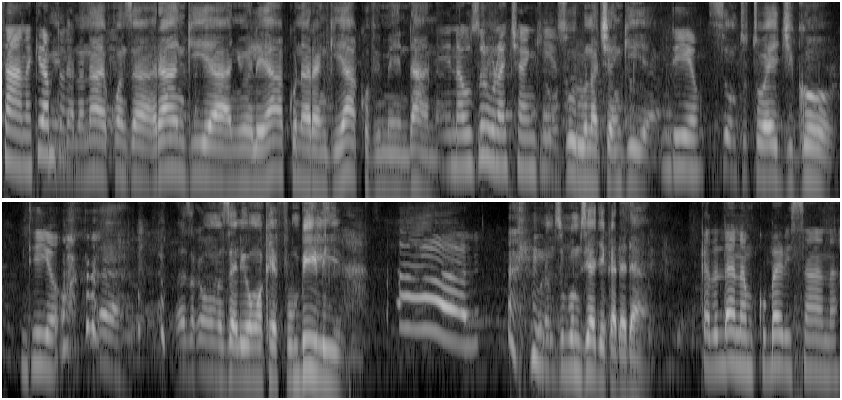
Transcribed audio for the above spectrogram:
sana, kila mtu anaendana nayo kwanza, rangi ya nywele yako na rangi yako vimeendana. E, na uzuri unachangia. Na Uzuri unachangia. Ndio, Sio mtoto wa age go. ndio. Naweza kama umezaliwa mwaka elfu mbili hivi. Unamzungumziaje kadada? Kadada namkubali sana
